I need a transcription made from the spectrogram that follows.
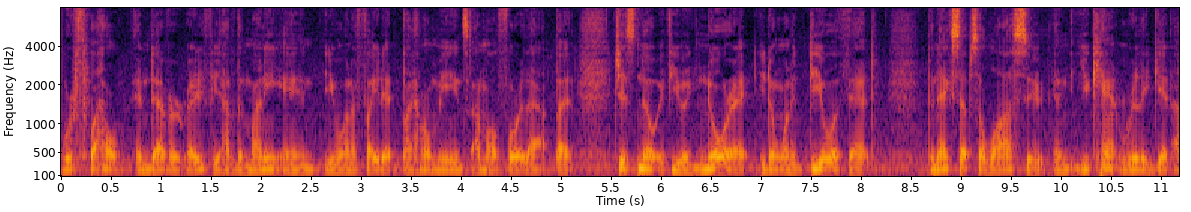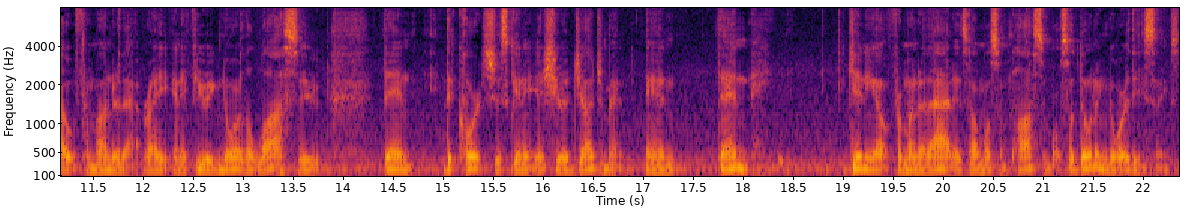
worthwhile endeavor right? If you have the money and you want to fight it by all means i'm all for that. But just know if you ignore it you don't want to deal with it the next step's a lawsuit and you can't really get out from under that right? And if you ignore the lawsuit then the court's just going to issue a judgment. And then getting out from under that is almost impossible. So don't ignore these things.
